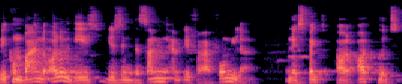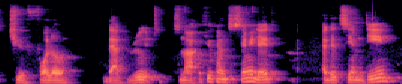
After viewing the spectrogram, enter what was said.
We combined all of these using the summing amplifier formula and expect our output to follow that route. So now if you come to simulate, edit CMD,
